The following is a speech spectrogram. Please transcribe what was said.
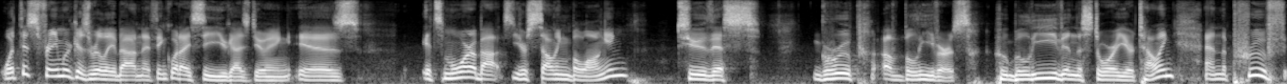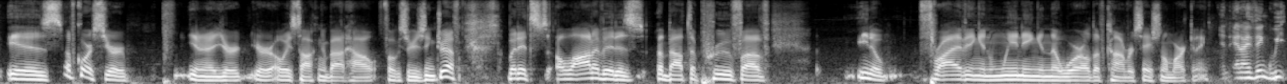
what this framework is really about, and I think what I see you guys doing is it's more about you're selling belonging to this group of believers who believe in the story you're telling. And the proof is of course you're you know you're you're always talking about how folks are using drift but it's a lot of it is about the proof of you know thriving and winning in the world of conversational marketing. And, and I think we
